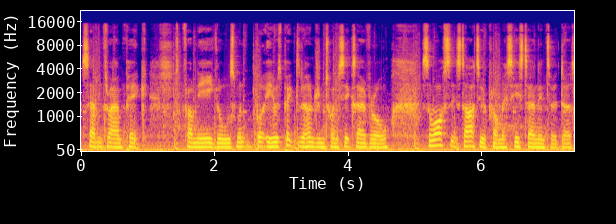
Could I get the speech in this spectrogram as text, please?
seventh round pick from the Eagles, but he was picked at 126 overall. So, whilst it started with promise, he's turned into a dud.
